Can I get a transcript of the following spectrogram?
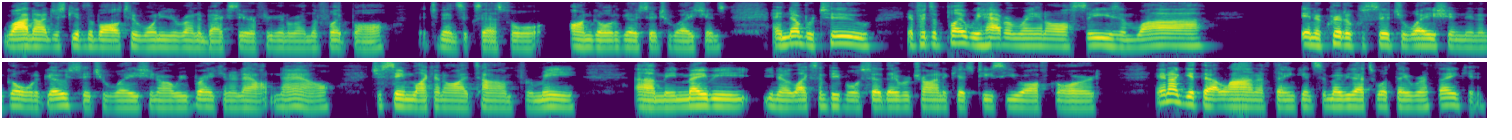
why not just give the ball to one of your running backs there if you're going to run the football? It's been successful on goal to go situations. And number two, if it's a play we haven't ran all season, why in a critical situation, in a goal to go situation, are we breaking it out now? Just seemed like an odd time for me. I mean, maybe, you know, like some people said they were trying to catch TCU off guard. And I get that line of thinking. So maybe that's what they were thinking.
